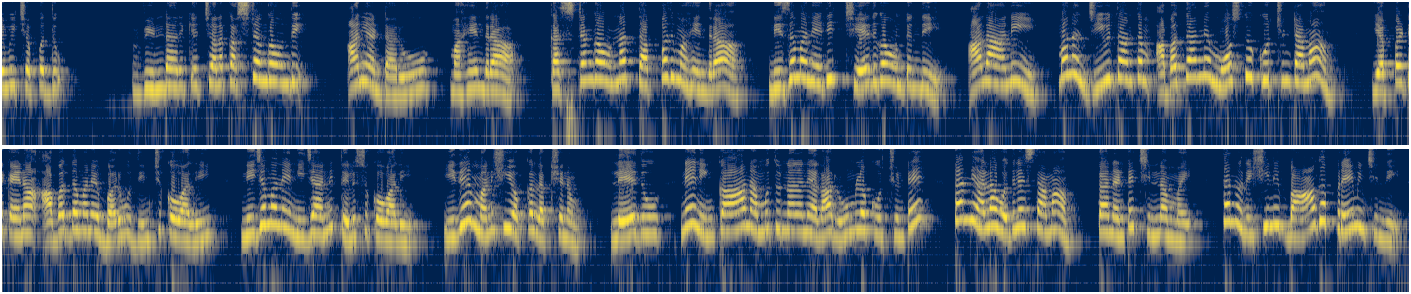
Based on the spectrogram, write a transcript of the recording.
ఏమీ చెప్పొద్దు. వినడానికే చాలా కష్టంగా ఉంది అని అంటారు మహేంద్ర. కష్టంగా ఉన్నా తప్పదు మహేంద్ర. నిజం అనేది చేదుగా ఉంటుంది. అలా అని మనం జీవితాంతం అబద్ధాన్నే మోస్తూ కూర్చుంటామా? ఎప్పటికైనా అబద్ధమనే బరువు దించుకోవాలి నిజమనే నిజాన్ని తెలుసుకోవాలి. ఇదే మనిషి యొక్క లక్షణం. లేదు నేను ఇంకా నమ్ముతున్నానని అలా రూమ్లో కూర్చుంటే తన్ని అలా వదిలేస్తామా? తనంటే చిన్నమ్మాయి. తను రిషిని బాగా ప్రేమించింది.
